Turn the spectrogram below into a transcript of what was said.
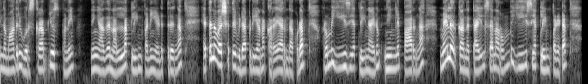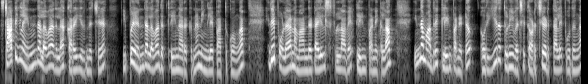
இந்த மாதிரி ஒரு ஸ்க்ரப் யூஸ் பண்ணி நீங்கள் அதை நல்லா க்ளீன் பண்ணி எடுத்துருங்க எத்தனை வருஷத்தை விடாப்பிடியான கரையாக இருந்தால் கூட ரொம்ப ஈஸியாக க்ளீன் ஆகிடும் நீங்களே பாருங்கள் மேலே இருக்க அந்த டைல்ஸை நான் ரொம்ப ஈஸியாக க்ளீன் பண்ணிட்டேன். ஸ்டார்டிங்கில் எந்த அளவு அதில் கரை இருந்துச்சு? இப்போ எந்த அளவு அது க்ளீனாக இருக்குன்னு நீங்களே பார்த்துக்கோங்க. இதே போல் நம்ம அந்த டைல்ஸ் ஃபுல்லாகவே க்ளீன் பண்ணிக்கலாம். இந்த மாதிரி க்ளீன் பண்ணிவிட்டு ஒரு ஈர துணி வச்சு தொடச்சி எடுத்தாலே போதுங்க.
